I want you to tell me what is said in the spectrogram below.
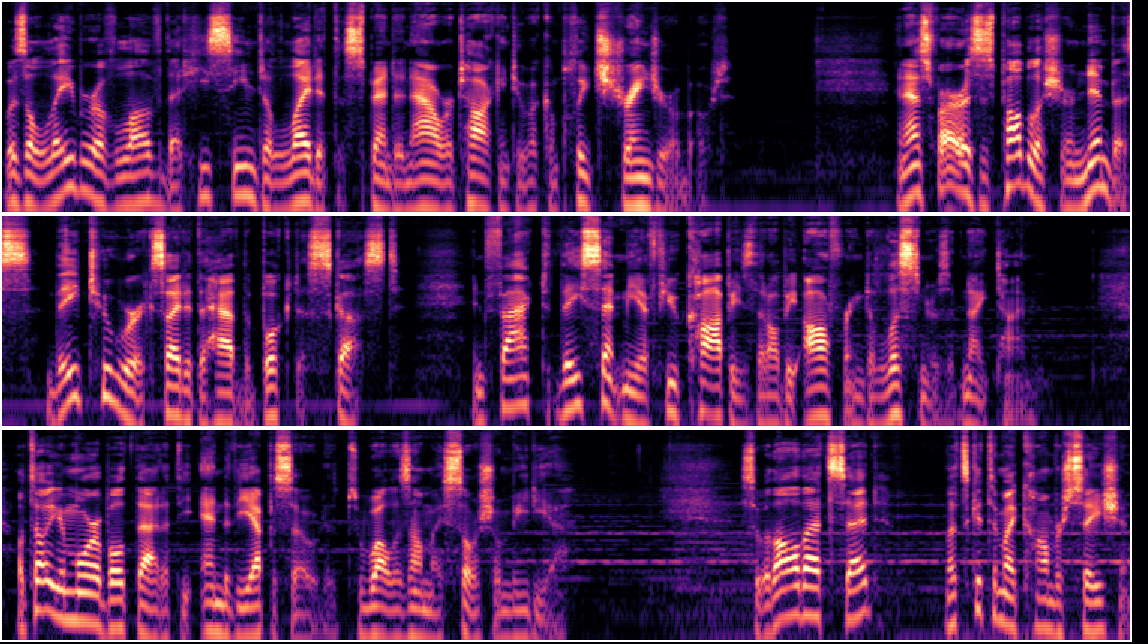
was a labor of love that he seemed delighted to spend an hour talking to a complete stranger about. And as far as his publisher, Nimbus, they too were excited to have the book discussed. In fact, they sent me a few copies that I'll be offering to listeners of Nighttime. I'll tell you more about that at the end of the episode, as well as on my social media. So, with all that said, let's get to my conversation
